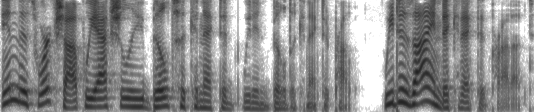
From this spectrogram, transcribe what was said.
in this workshop, we actually built a connected, we didn't build a connected product. We designed a connected product.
